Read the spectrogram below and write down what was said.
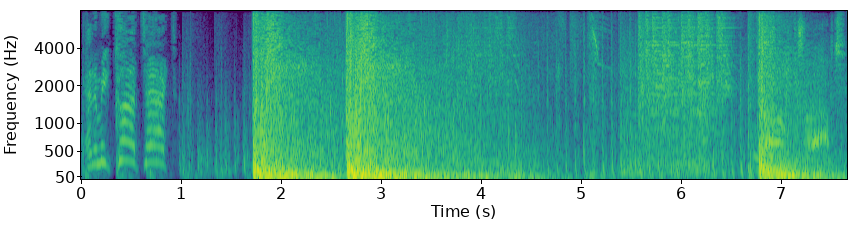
Enemy contact! Bomb dropped.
